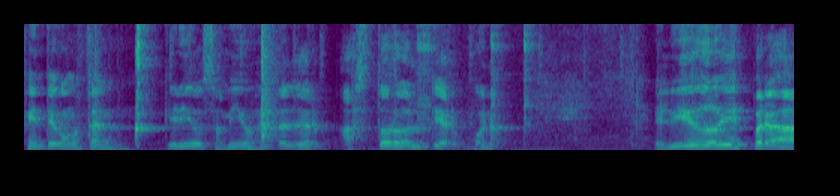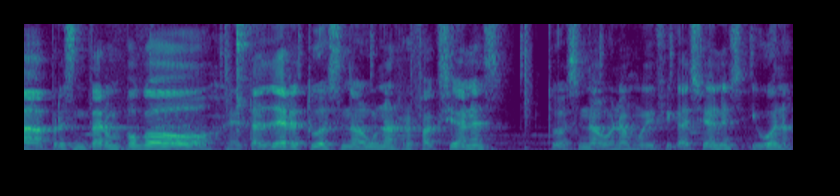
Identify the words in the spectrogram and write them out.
gente? ¿Cómo están? Queridos amigos del taller Astorga Luthier. Bueno, el video de hoy es para presentar un poco el taller. Estuve haciendo algunas refacciones, estuve haciendo algunas modificaciones y bueno,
